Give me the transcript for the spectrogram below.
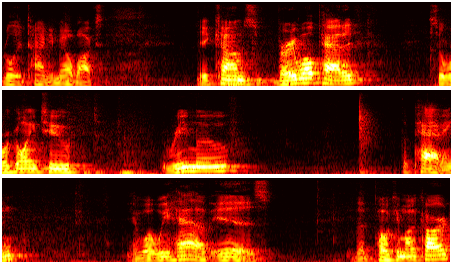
really tiny mailbox. It comes very well padded, so we're going to remove the padding, and what we have is the Pokemon card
